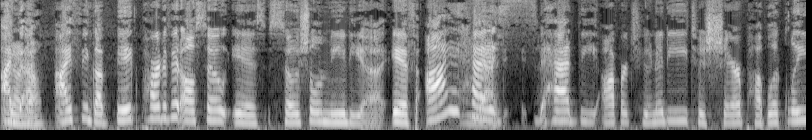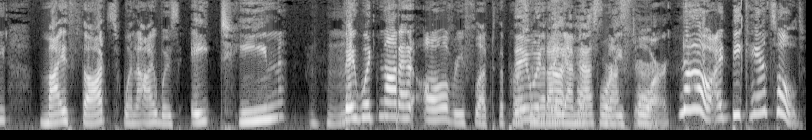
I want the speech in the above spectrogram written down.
I don't know. I think a big part of it also is social media. If I had Yes. had the opportunity to share publicly my thoughts when I was 18, they would not at all reflect the person Mm-hmm. that I am at 44. muster. No, I'd be canceled.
